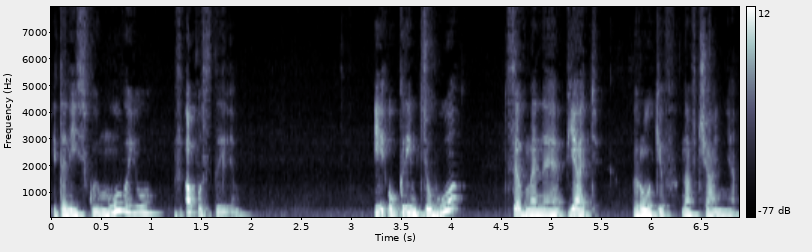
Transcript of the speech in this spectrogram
італійською мовою з апостилем. І окрім цього, це в мене 5 років навчання.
